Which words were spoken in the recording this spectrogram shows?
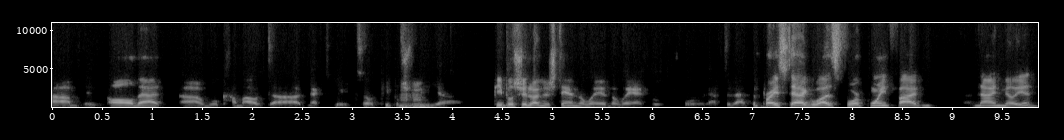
Um, it- all that uh, will come out uh, next week. So people should be, uh, people should understand the lay of the land moving forward after that. The price tag was 4.59 million,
